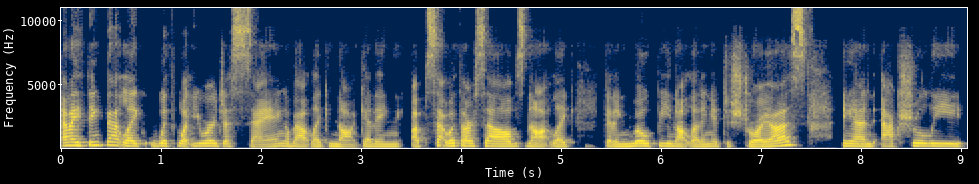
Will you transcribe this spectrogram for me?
And I think that like with what you were just saying about like not getting upset with ourselves, not like getting mopey, not letting it destroy us and actually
